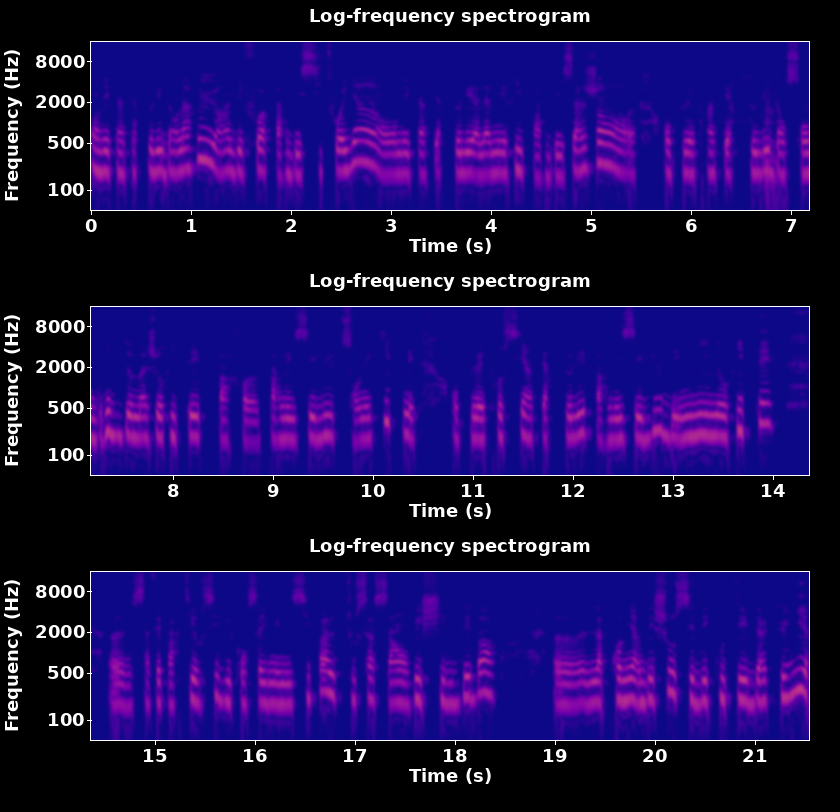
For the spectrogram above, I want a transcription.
on est interpellé dans la rue, hein, des fois par des citoyens, on est interpellé à la mairie par des agents, on peut être interpellé dans son groupe de majorité par, par les élus de son équipe, mais on peut être aussi interpellé par les élus des minorités. ça fait partie aussi du conseil municipal. Tout ça, ça enrichit le débat. la première des choses, c'est d'écouter, d'accueillir.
